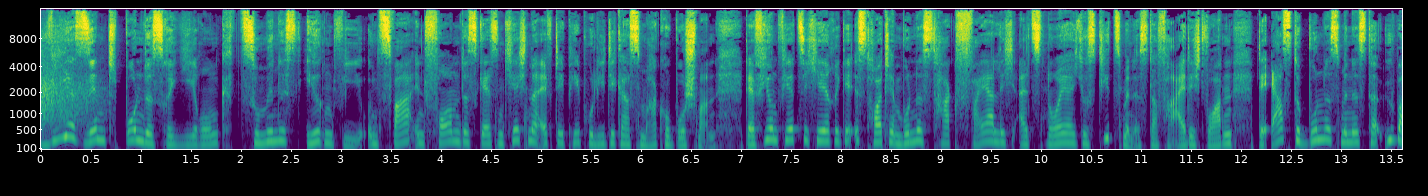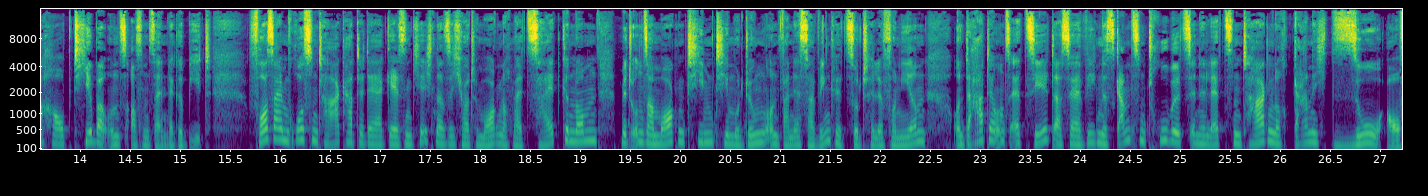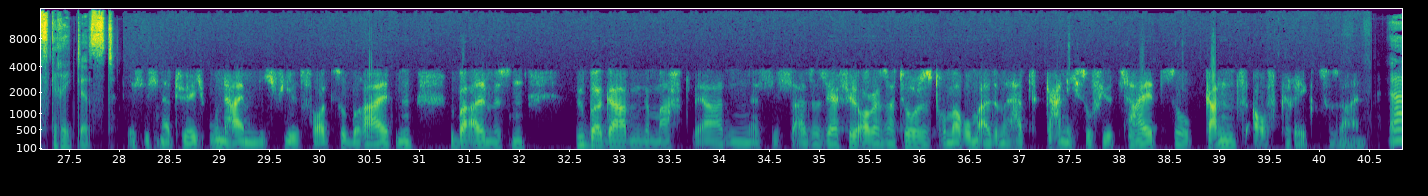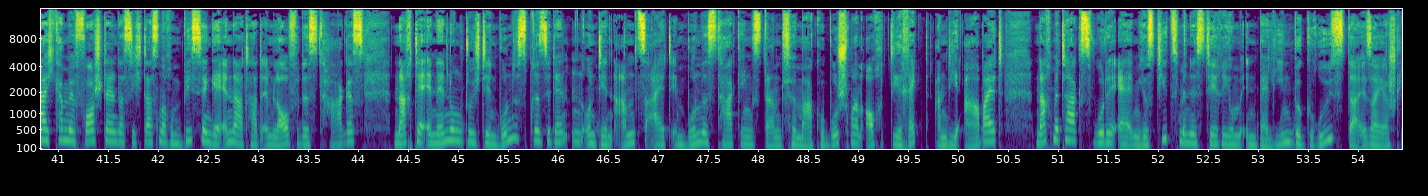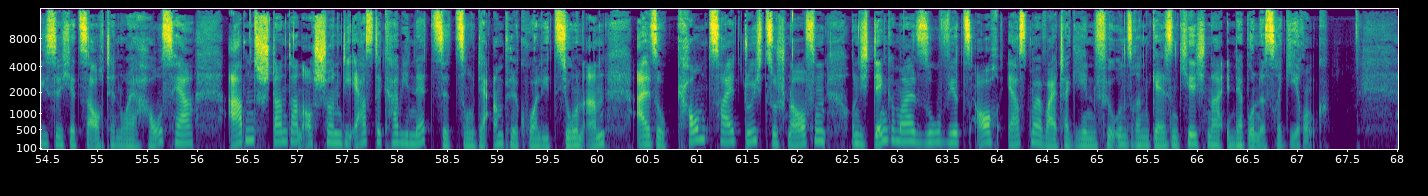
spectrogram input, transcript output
Wir sind Bundesregierung, zumindest irgendwie, und zwar in Form des Gelsenkirchener FDP-Politikers Marco Buschmann. Der 44-Jährige ist heute im Bundestag feierlich als neuer Justizminister vereidigt worden, der erste Bundesminister überhaupt hier bei uns aus dem Sendegebiet. Vor seinem großen Tag hatte der Gelsenkirchner sich heute Morgen nochmal Zeit genommen, mit unserem Morgenteam Timo Düng und Vanessa Winkel zu telefonieren. Und da hat er uns erzählt, dass er wegen des ganzen Trubels in den letzten Tagen noch gar nicht so aufgeregt ist. Es ist natürlich unheimlich viel vorzubereiten. Überall müssen Übergaben gemacht werden. Es ist also sehr viel organisatorisches drumherum. Also man hat gar nicht so viel Zeit, so ganz aufgeregt zu sein. Ja, ich kann mir vorstellen, dass sich das noch ein bisschen geändert hat im Laufe des Tages. Nach der Ernennung durch den Bundespräsidenten und den Amtseid im Bundestag ging es dann für Marco Buschmann auch direkt an die Arbeit. Nachmittags wurde er im Justizministerium in Berlin begrüßt. Da ist er ja schließlich jetzt auch der neue Hausherr. Abends stand dann auch schon die erste Kabinettssitzung der Ampelkoalition an. Also kaum Zeit durchzuschnaufen. Und ich denke mal, so wird's auch erstmal weitergehen für unseren Gelsenkirchner in der Bundesregierung.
